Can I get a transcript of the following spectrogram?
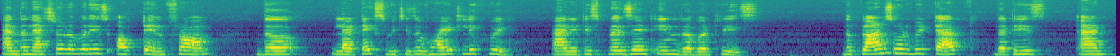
and the natural rubber is obtained from the latex which is a white liquid and it is present in rubber trees. The plants would be tapped that is an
